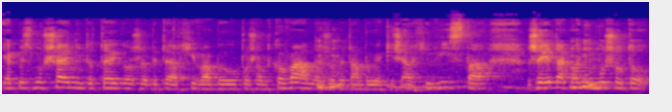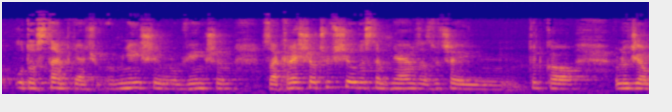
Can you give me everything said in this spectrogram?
jakby zmuszeni do tego, żeby te archiwa były uporządkowane, Mhm. żeby tam był jakiś archiwista, że jednak oni Mhm. muszą to udostępniać w mniejszym lub większym zakresie. Oczywiście udostępniają zazwyczaj tylko ludziom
